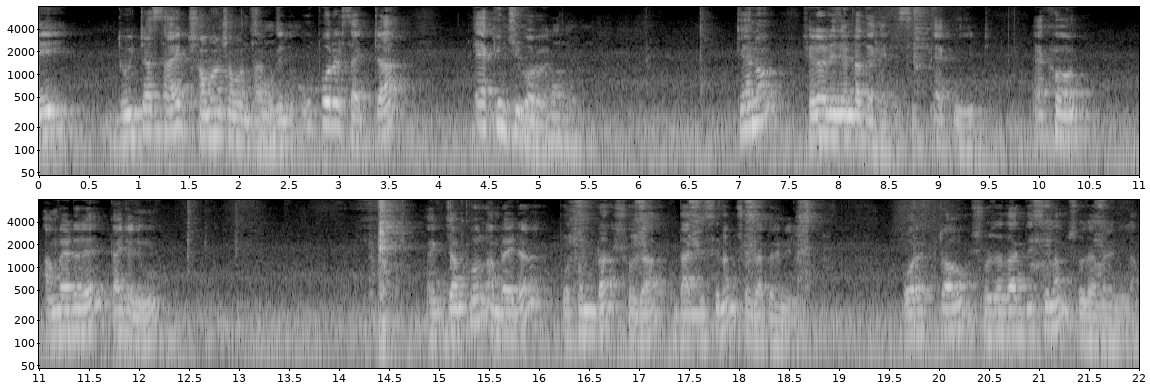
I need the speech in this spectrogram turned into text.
এই দুইটা সাইড সমান সমান থাকবে কিন্তু উপরের সাইডটা এক ইঞ্চি বড় হইবে। কেন? সেটা রিজনটা দেখাইতেছি এক মিনিট। এখন আমরা এটারে কাইটা নিব। এক্সাম্পল আমরা এটা প্রথমটা সোজা দাগ দিছিলাম সোজা করে নিলাম। পরেরটাও সোজা দাগ দিছিলাম সোজা করে নিলাম।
